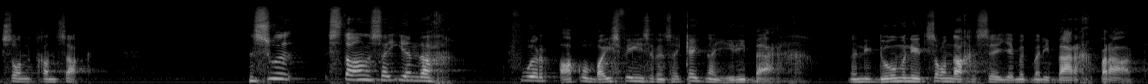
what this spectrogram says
die son het gaan sak. En so staan sy eendag voor haar kombuisvenster en sy kyk na hierdie berg. En die dominee het Sondag gesê jy moet met die berg praat.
